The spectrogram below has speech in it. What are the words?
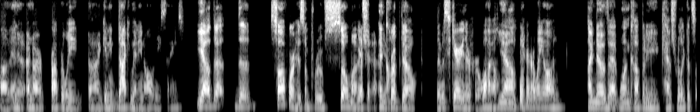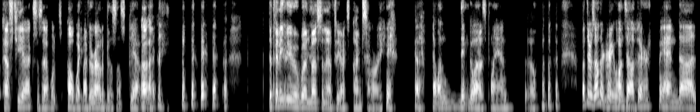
um, and and are properly uh, getting documenting all of these things. Yeah, the the software has improved so much Yes, in yeah. crypto. It was scary there for a while, Yeah, early on. I know that one company has really good FTX. Is that what? Oh wait, they're out of business. Yeah. Uh, if any of you have invest in FTX, I'm sorry. that one didn't go out as planned. So, but there's other great ones out there, and uh,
